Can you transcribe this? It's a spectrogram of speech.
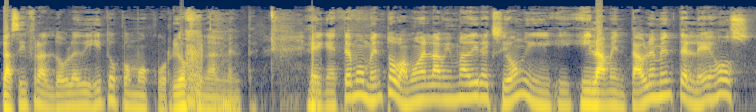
la cifra al doble dígito como ocurrió finalmente. En este momento vamos en la misma dirección y, y- y lamentablemente lejos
